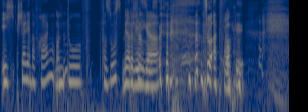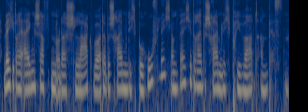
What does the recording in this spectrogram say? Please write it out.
ich stelle dir einfach Fragen und du versuchst mehr oder. Ich weniger zu antworten. Okay. Welche drei Eigenschaften oder Schlagwörter beschreiben dich beruflich und welche drei beschreiben dich privat am besten?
